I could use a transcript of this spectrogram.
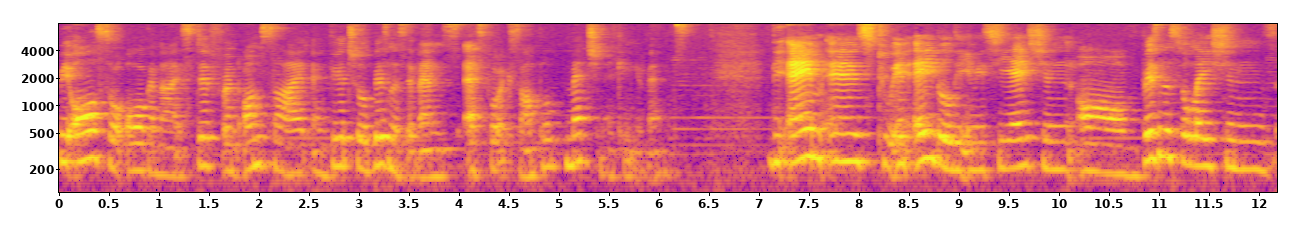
We also organize different on-site and virtual business events, as for example, matchmaking events. The aim is to enable the initiation of business relations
